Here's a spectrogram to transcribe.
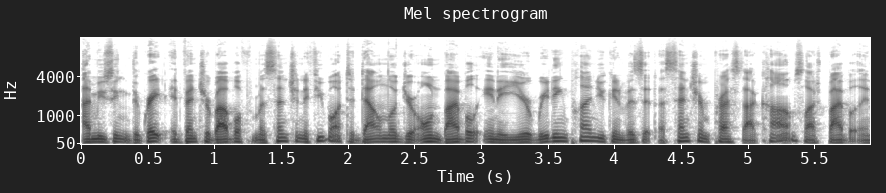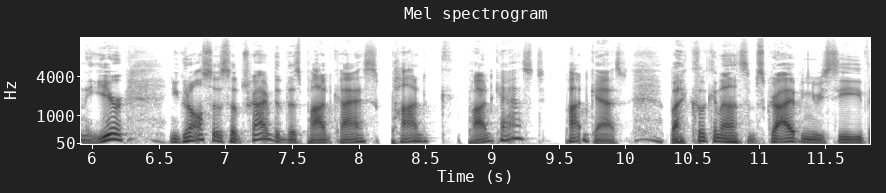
I'm using the Great Adventure Bible from Ascension. If you want to download your own Bible in a year reading plan, you can visit ascensionpress.com slash Bible in a year. You can also subscribe to this podcast, pod, podcast, podcast by clicking on subscribe and you receive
